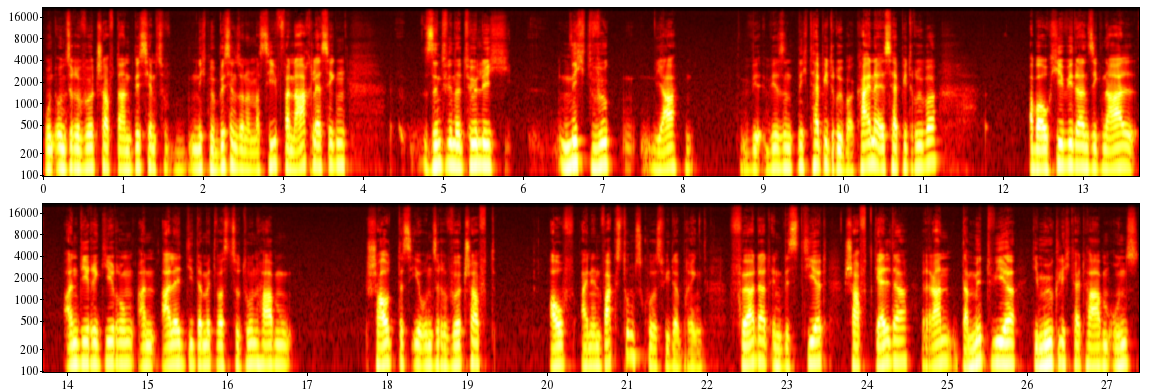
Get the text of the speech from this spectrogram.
und unsere Wirtschaft da ein bisschen, nicht nur ein bisschen, sondern massiv vernachlässigen, sind wir natürlich nicht wirklich, ja, wir, wir sind nicht happy drüber. Keiner ist happy drüber. Aber auch hier wieder ein Signal, an die Regierung, an alle, die damit was zu tun haben, schaut, dass ihr unsere Wirtschaft auf einen Wachstumskurs wiederbringt. Fördert, investiert, schafft Gelder ran, damit wir die Möglichkeit haben, uns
